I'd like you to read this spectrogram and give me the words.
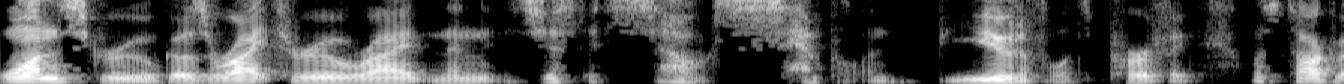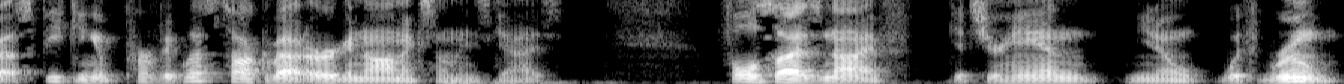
one screw goes right through, right? And then it's just, it's so simple and beautiful. It's perfect. Let's talk about, speaking of perfect, let's talk about ergonomics on these guys. Full size knife. Get your hand, you know, with room,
